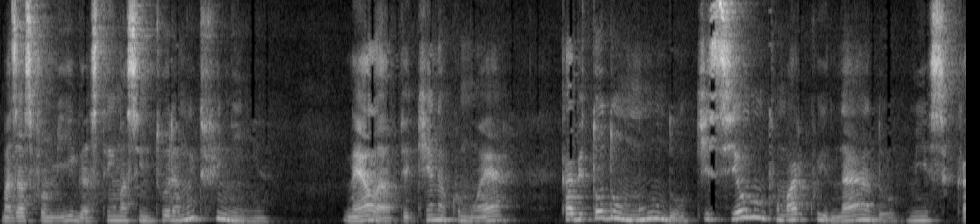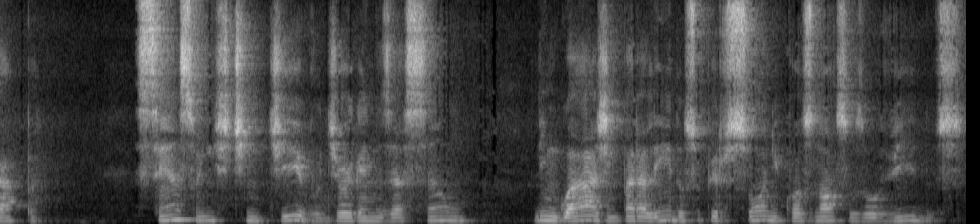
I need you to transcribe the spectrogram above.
Mas as formigas têm uma cintura muito fininha. Nela, pequena como é, cabe todo um mundo que, se eu não tomar cuidado, me escapa. Senso instintivo de organização, linguagem para além do supersônico aos nossos ouvidos,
